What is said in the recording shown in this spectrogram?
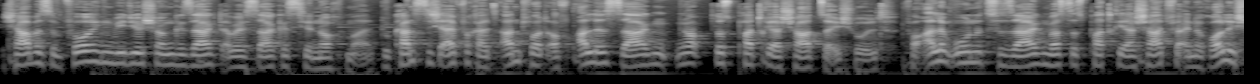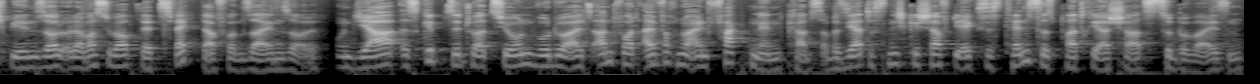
Ich habe es im vorigen Video schon gesagt, aber ich sage es hier nochmal. Du kannst nicht einfach als Antwort auf alles sagen, ja, das Patriarchat sei schuld. Vor allem ohne zu sagen, was das Patriarchat für eine Rolle spielen soll oder was überhaupt der Zweck davon sein soll. Und ja, es gibt Situationen, wo du als Antwort einfach nur einen Fakt nennen kannst, aber sie hat es nicht geschafft, die Existenz des Patriarchats zu beweisen.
